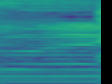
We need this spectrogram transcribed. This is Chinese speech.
ways.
